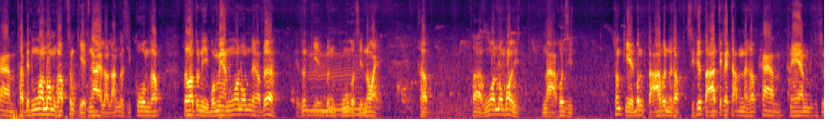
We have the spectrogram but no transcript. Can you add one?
ครับถ้าเป็นงัวนมครับสังเกตง่ายแล้วหลังก็สิโกงครับแต่ว่าตัวนี้บ่แม่นงัวนมนะครับเด้อเห็นสังเกตเบิ่งหูก็สิน้อยครับ ถ้างัวนมเฮาสิหน้าเพิ่นสิสังเกตเบิ่งตาเพิ่นนะครับสิคือตาจักรจันทร์นะครับครับแม่นสิ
